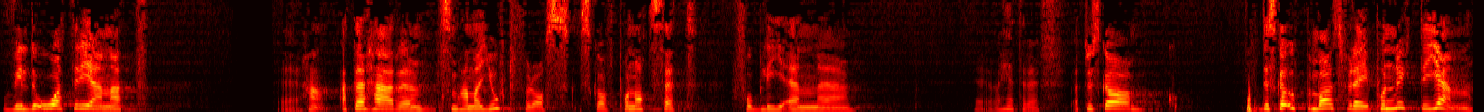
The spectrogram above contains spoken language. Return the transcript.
Och vill du återigen att, eh, att det här eh, som han har gjort för oss ska på något sätt få bli en, eh, vad heter det, att du ska, det ska uppenbaras för dig på nytt igen.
